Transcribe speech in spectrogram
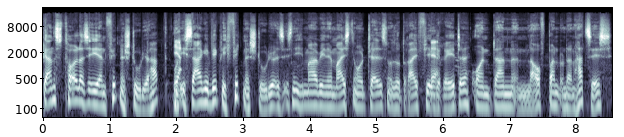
ganz toll, dass ihr hier ein Fitnessstudio habt. Und Ja. ich sage wirklich Fitnessstudio. Es ist nicht mal wie in den meisten Hotels nur so drei, vier Ja. Geräte und dann ein Laufband und dann hat es.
